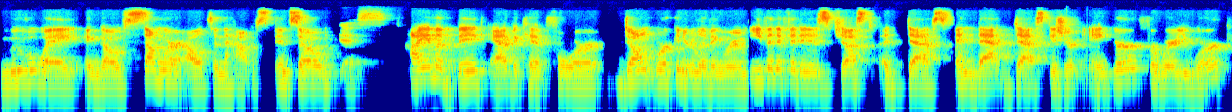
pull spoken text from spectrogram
move away, and go somewhere else in the house. And so, yes I am a big advocate for don't work in your living room, even if it is just a desk and that desk is your anchor for where you work.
